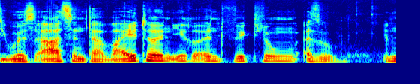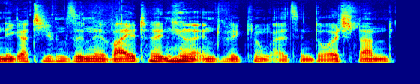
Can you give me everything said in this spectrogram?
die USA sind da weiter in ihrer Entwicklung, also im negativen Sinne weiter in ihrer Entwicklung als in Deutschland.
